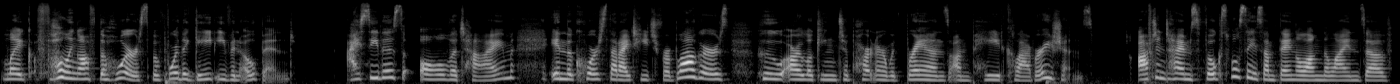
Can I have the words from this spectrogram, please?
like falling off the horse before the gate even opened. I see this all the time in the course that I teach for bloggers who are looking to partner with brands on paid collaborations. Oftentimes, folks will say something along the lines of,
